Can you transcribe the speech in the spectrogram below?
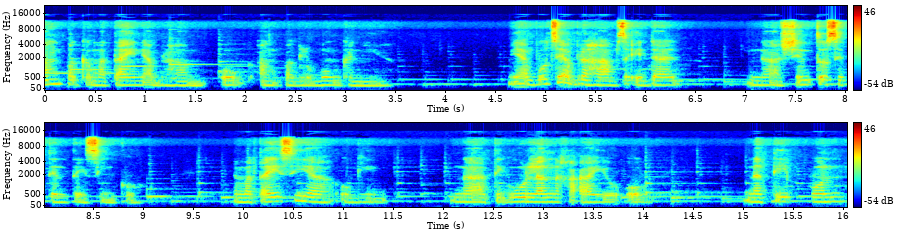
Ang pagkamatay ni Abraham ug ang paglubong kaniya. Miabot si Abraham sa edad nga 175. Namatay siya og nga tigulang nakaayo og natipon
